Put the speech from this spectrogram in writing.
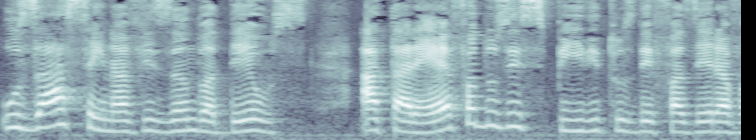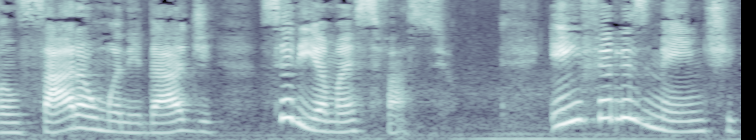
usassem-na visando a Deus, a tarefa dos espíritos de fazer avançar a humanidade seria mais fácil. Infelizmente,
